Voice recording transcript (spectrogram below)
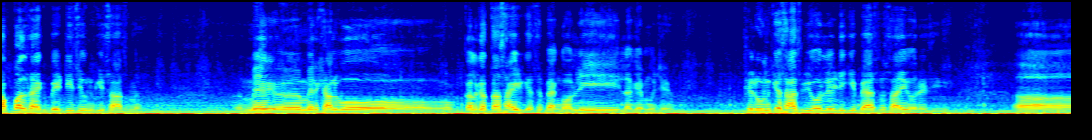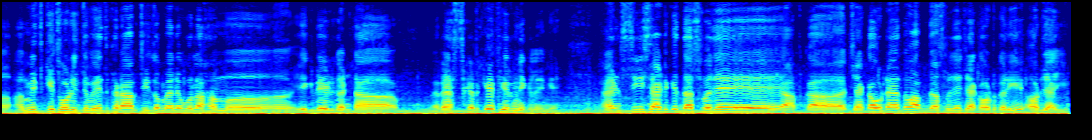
कपल था, एक बेटी थी उनकी साथ में। मे, मेरे ख्याल वो कलकत्ता साइड के से बंगाली लगे मुझे। फिर उनके साथ भी वो लेडी की बहस बसाई हो रही थी। आ, अमित की थोड़ी तबीयत ख़राब थी तो मैंने बोला हम एक डेढ़ घंटा रेस्ट करके फिर निकलेंगे। एंड सी साइड के 10 बजे आपका चेकआउट है तो आप 10 बजे चेकआउट करिए और जाइए।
